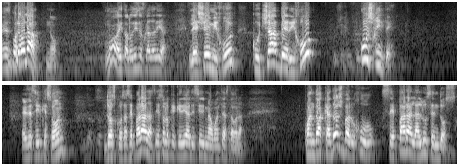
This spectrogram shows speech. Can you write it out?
Es Boreolam. No. No, ahí te lo dices cada día. Leshem Ihud. Kucha Berihu. Ushinte. Es decir, que son dos cosas separadas. Y eso es lo que quería decir y me aguanté hasta ahora. Cuando Akadosh Baruchu separa la luz en dos,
